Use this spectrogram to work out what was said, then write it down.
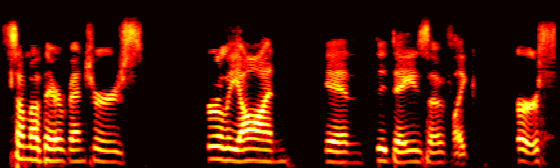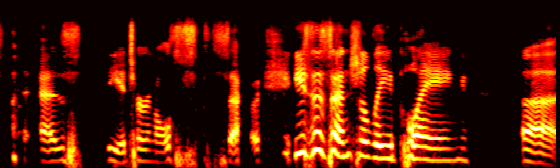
some of their adventures early on in the days of like earth as the eternals so he's essentially playing uh,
